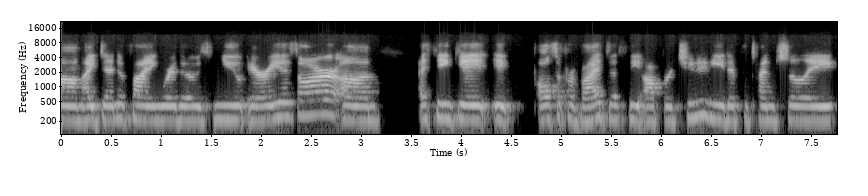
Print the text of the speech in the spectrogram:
um, identifying where those new areas are. Um, I think it it also provides us the opportunity to potentially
